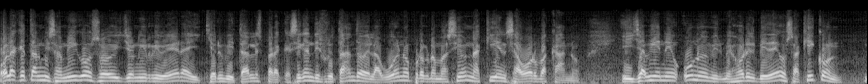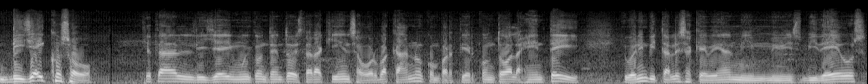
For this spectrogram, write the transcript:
Hola, ¿qué tal mis amigos? Soy Johnny Rivera y quiero invitarles para que sigan disfrutando de la buena programación aquí en Sabor Bacano. Y ya viene uno de mis mejores videos aquí con DJ Kosovo. ¿Qué tal DJ? Muy contento de estar aquí en Sabor Bacano, compartir con toda la gente y, y bueno, invitarles a que vean mi- mis videos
